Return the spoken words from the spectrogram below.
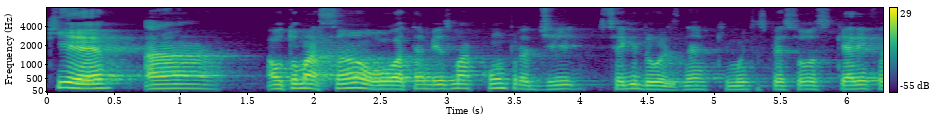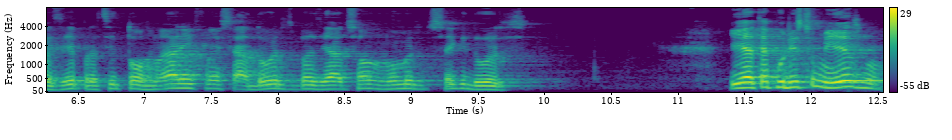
que é a automação ou até mesmo a compra de seguidores, né? Que muitas pessoas querem fazer para se tornar influenciadores baseados só no número de seguidores. E é até por isso mesmo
